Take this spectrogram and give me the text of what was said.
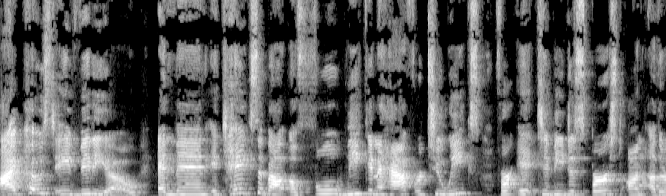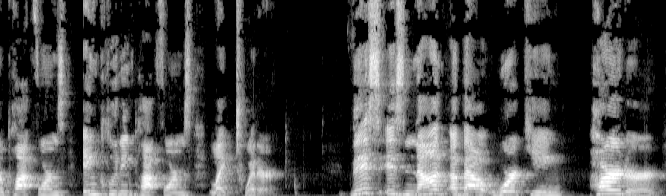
I post a video and then it takes about a full week and a half or two weeks for it to be dispersed on other platforms, including platforms like Twitter. This is not about working harder,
